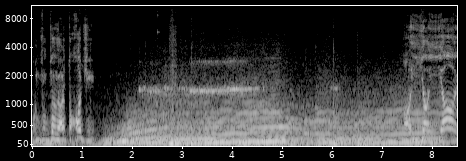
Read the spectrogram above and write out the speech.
Oj, oj, oj, ale to chodzi. Oj, oj, oj,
